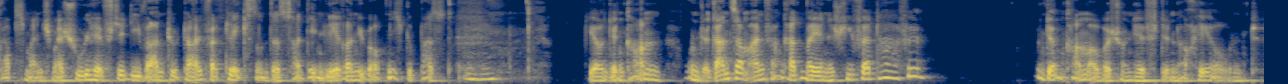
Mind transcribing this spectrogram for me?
Gab es manchmal Schulhefte, die waren total verkleckst und das hat den Lehrern überhaupt nicht gepasst. Mhm. Ja, und dann kam, und ganz am Anfang hatten wir ja eine Schiefertafel. Und dann kamen aber schon Hefte nachher und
